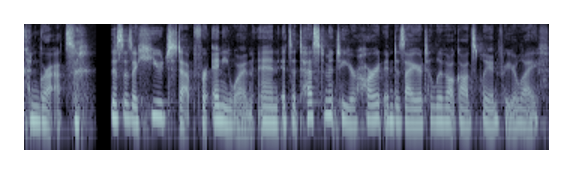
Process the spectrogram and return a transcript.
Congrats. This is a huge step for anyone, and it's a testament to your heart and desire to live out God's plan for your life.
